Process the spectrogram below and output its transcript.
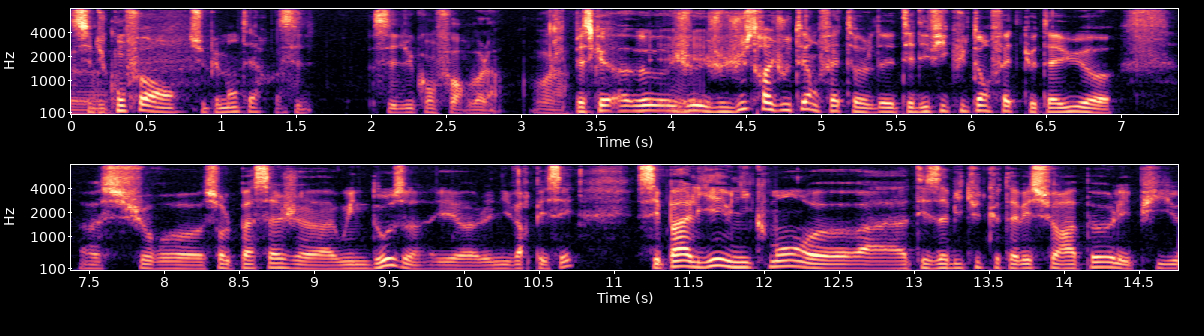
c'est du confort hein, supplémentaire. Quoi c'est du confort, voilà. Parce que euh, je, je, veux juste rajouter en fait euh, tes difficultés en fait que tu as eu euh, sur sur le passage à Windows et l'univers PC. C'est pas lié uniquement à tes habitudes que tu avais sur Apple et puis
